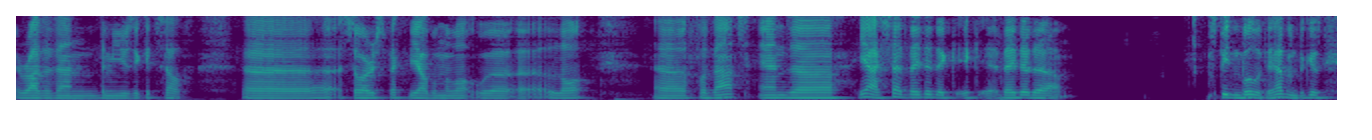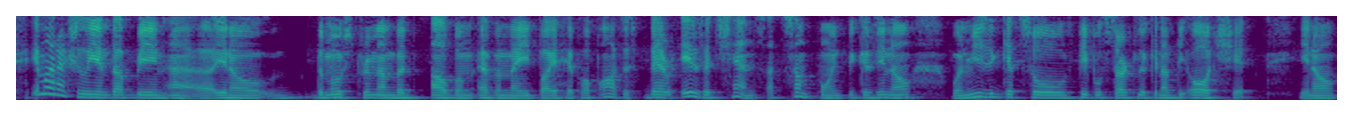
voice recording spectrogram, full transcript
rather than the music itself. Uh, so I respect the album a lot, uh, a lot uh, for that. And uh, yeah, I said they did a, they did a Speedin' Bullet to Heaven because it might actually end up being, uh, you know, the most remembered album ever made by a hip hop artist. There is a chance at some point because you know when music gets old, people start looking at the odd shit, you know,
